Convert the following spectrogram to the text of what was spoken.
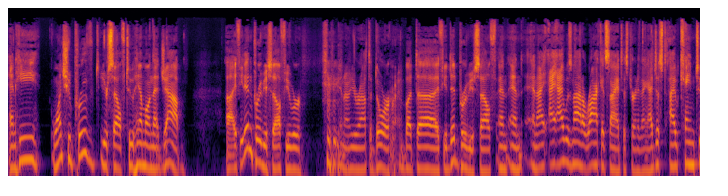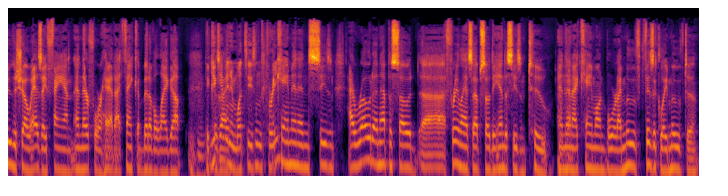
And he, once you proved yourself to him on that job, uh, if you didn't prove yourself, you were you know, you're out the door. But uh, if you did prove yourself, and and and I, I, I was not a rocket scientist or anything. I just I came to the show as a fan, and therefore had I think a bit of a leg up you because came I in in what season? Three. came in in season. I wrote an episode, uh, freelance episode, the end of season two, and then I came on board. I moved physically, moved to.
